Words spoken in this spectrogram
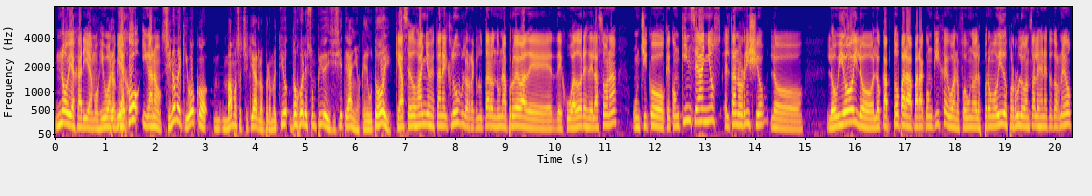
no viajaríamos. Y bueno, viajó y ganó. Si no me equivoco, vamos a chequearlo, pero metió dos goles un pibe de 17 años que debutó hoy. que hace dos años está en el club, lo reclutaron de una prueba de, de jugadores de la zona, un chico que con 15 años, el Tano Riggio, lo, lo vio y lo, lo captó para, para Conquija y bueno, fue uno de los promovidos por Rulo González en este torneo,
